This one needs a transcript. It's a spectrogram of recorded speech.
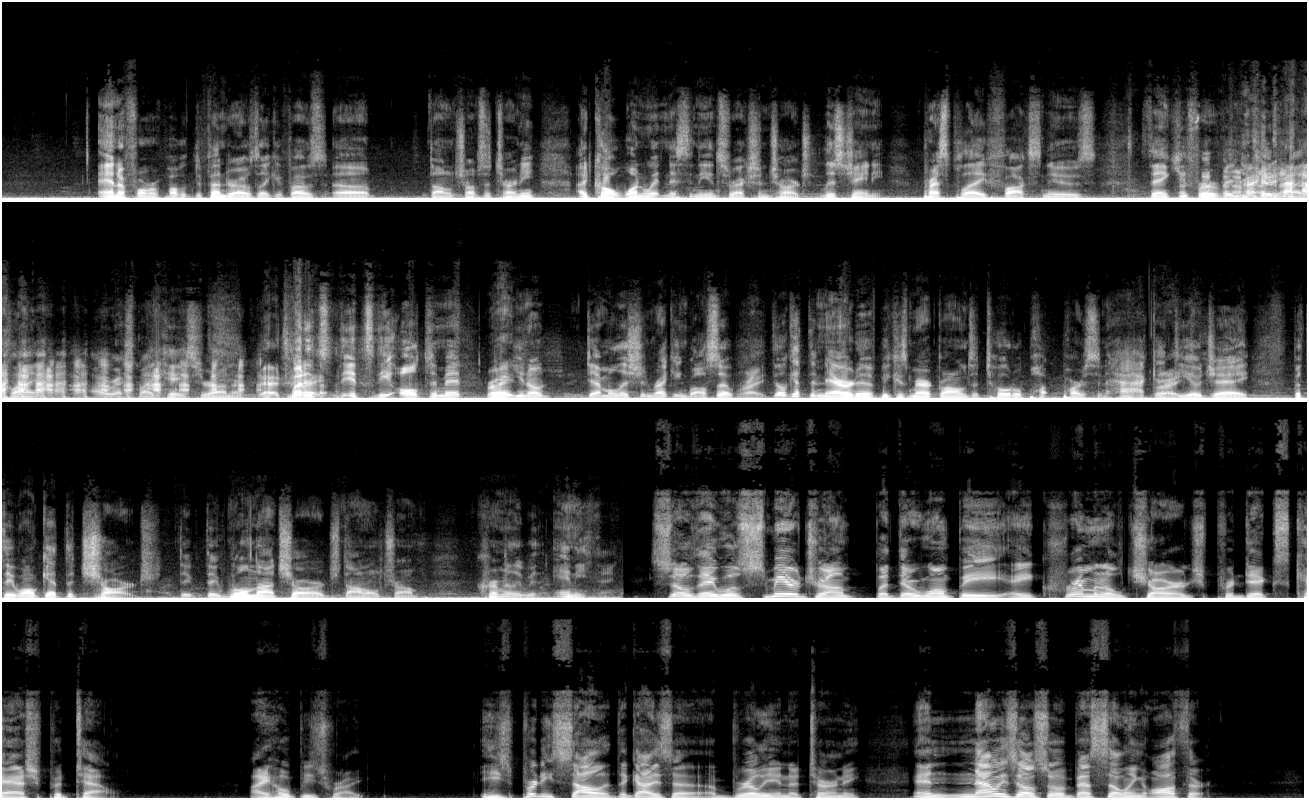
and a former public defender, I was like, if I was uh, Donald Trump's attorney, I'd call one witness in the insurrection charge, Liz Cheney. Press play, Fox News. Thank you for vindicating my client. I rest my case, Your Honor. That's but right. it's it's the ultimate, Right. you know, demolition wrecking ball. So Right. they'll get the narrative because Merrick Garland's a total pa- partisan hack at Right. DOJ, but they won't get the charge. They, they will not charge Donald Trump criminally with anything. So they will smear Trump, but there won't be a criminal charge, predicts Kash Patel. I hope he's right. He's pretty solid. The guy's a, a brilliant attorney. And now he's also a best selling author.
